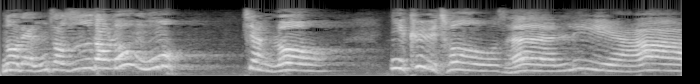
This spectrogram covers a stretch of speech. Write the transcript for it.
脑袋你找日到老母？讲了。你看错人了，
